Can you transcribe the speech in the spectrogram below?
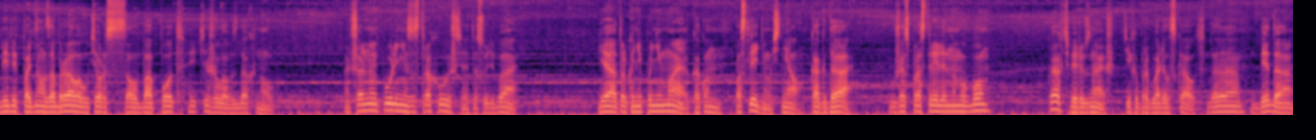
Бибик поднял забрало, утер с лба пот и тяжело вздохнул. От шальной пули не застрахуешься, это судьба. Я только не понимаю, как он последнего снял. Когда? Уже с простреленным лбом? «Как теперь узнаешь?» — тихо проговорил скаут. «Да, беда.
